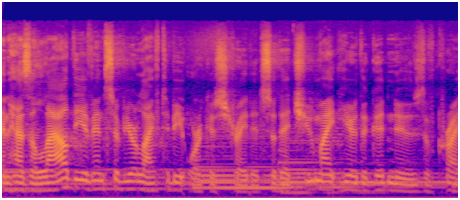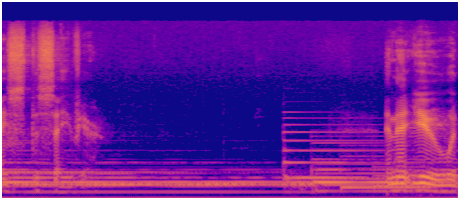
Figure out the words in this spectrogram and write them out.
and has allowed the events of your life to be orchestrated so that you might hear the good news of Christ the Savior. And that you would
